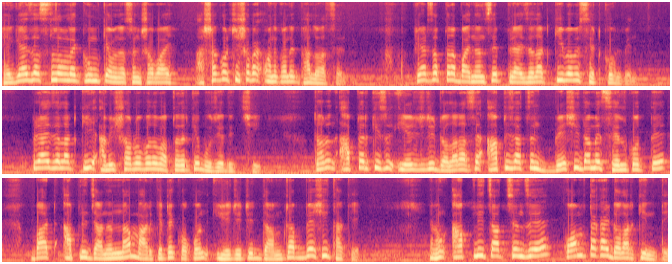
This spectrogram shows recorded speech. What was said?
হে গাইজ আসসালামু আলাইকুম। কেমন আছেন সবাই? আশা করছি সবাই অনেক অনেক ভালো আছেন। ফিয়ার্স আপনারা বাইন্যান্সে প্রাইজ অ্যালার্ট কীভাবে সেট করবেন? প্রাইজ অ্যালার্ট কি? আমি সর্বপ্রথম আপনাদেরকে বুঝিয়ে দিচ্ছি। ধরুন আপনার কিছু ইউএসডি ডলার আছে, আপনি যাচ্ছেন বেশি দামে সেল করতে বাট আপনি জানেন না মার্কেটে কখন ইউএসডিটির দামটা বেশি থাকে। এবং আপনি চাচ্ছেন যে কম টাকায় ডলার কিনতে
